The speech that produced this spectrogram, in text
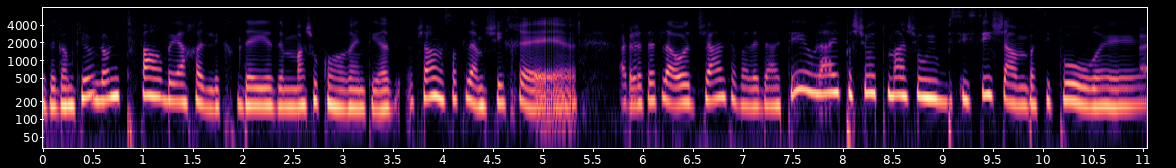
זה גם כאילו לא נתפר ביחד לכדי איזה משהו קוהרנטי, אז אפשר לנסות להמשיך אה, את- ולתת לה עוד צ'אנס, אבל לדעתי אולי פשוט משהו בסיסי שם בסיפור אה,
